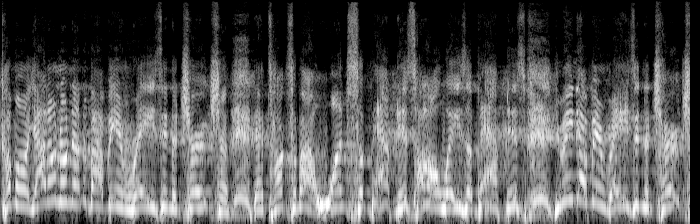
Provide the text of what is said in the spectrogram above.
Come on, y'all don't know nothing about being raised in a church that talks about once a Baptist, always a Baptist. You ain't never been raised in the church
